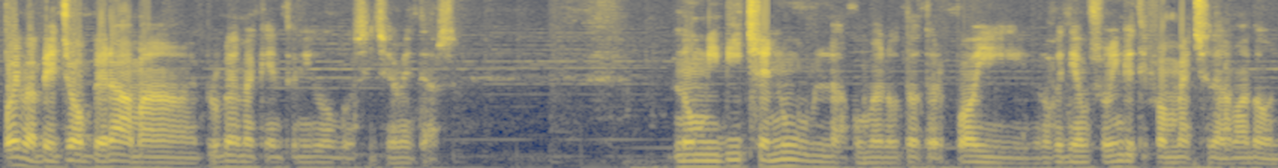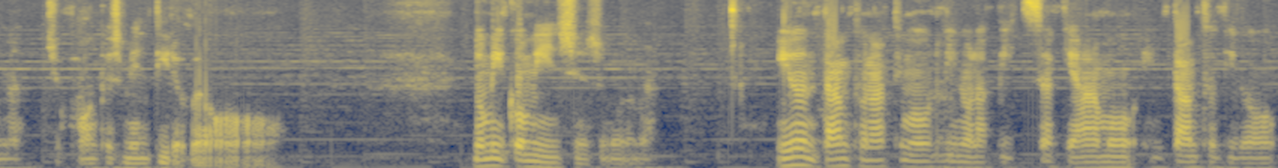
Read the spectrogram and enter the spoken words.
Poi vabbè giocherà, ma il problema è che Anthony Gogo sinceramente non mi dice nulla come lottatore, poi lo vediamo su ring e ti fa un match della Madonna. Ci può anche smentire, però non mi convince secondo me. Io intanto un attimo ordino la pizza, chiamo, intanto ti do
